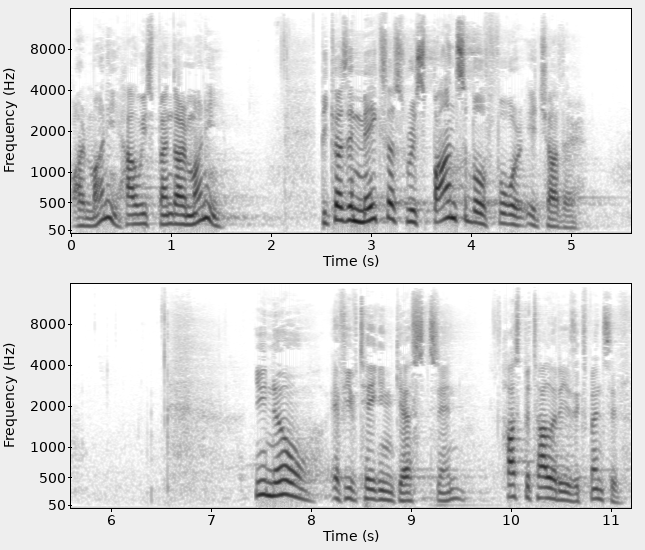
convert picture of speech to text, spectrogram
our money, how we spend our money. Because it makes us responsible for each other. You know, if you've taken guests in, hospitality is expensive.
